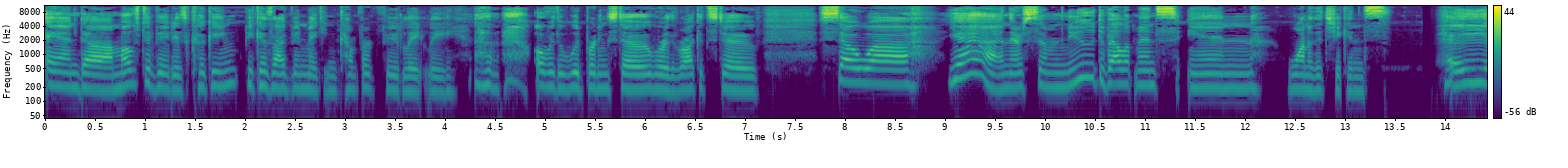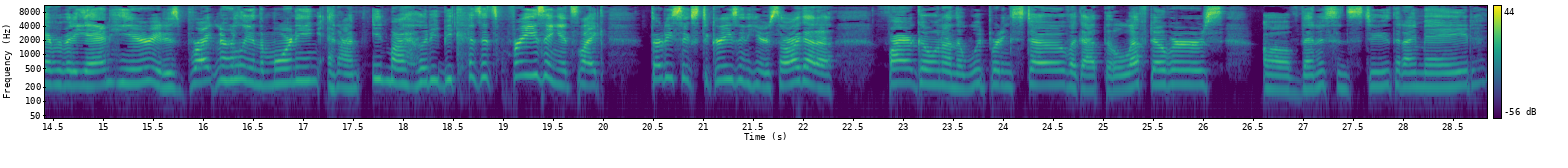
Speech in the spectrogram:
And uh, most of it is cooking because I've been making comfort food lately over the wood burning stove or the rocket stove. So, uh, yeah, and there's some new developments in one of the chickens. Hey everybody, Ann here. It is bright and early in the morning and I'm in my hoodie because it's freezing. It's like 36 degrees in here. So I got a fire going on the wood burning stove. I got the leftovers of venison stew that I made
